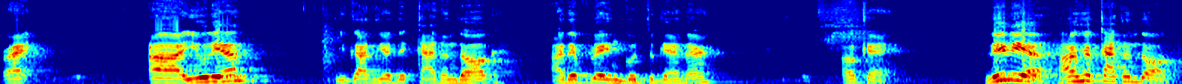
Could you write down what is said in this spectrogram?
Right? Uh, Yulia, you got your the cat and dog. Are they playing good together? Okay. Lilia, how's your cat and dog?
